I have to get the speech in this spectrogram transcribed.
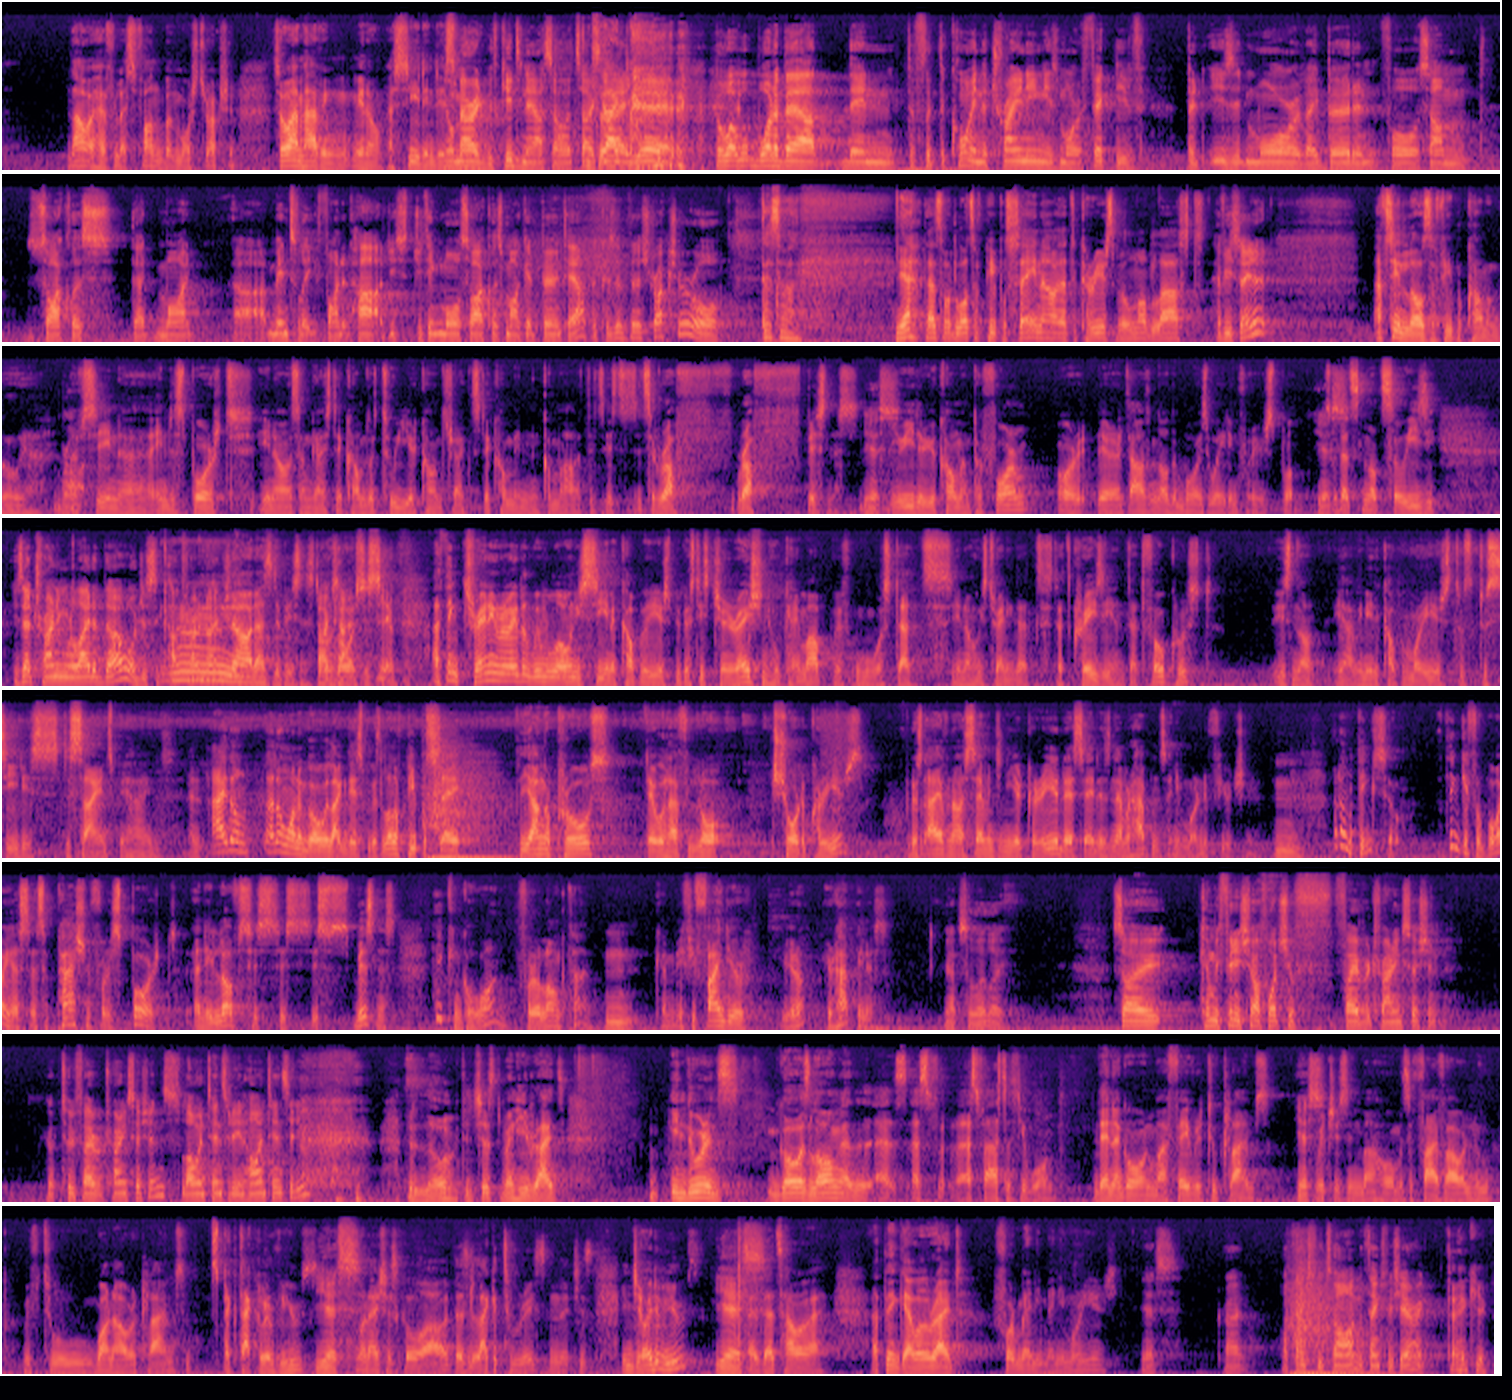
Now I have less fun but more structure. So I'm having, you know, I see it in this. You're married with kids now, so it's okay. Exactly. Yeah. but what, what about then to flip the coin? The training is more effective, but is it more of a burden for some cyclists that might uh, mentally find it hard? Do you, do you, think more cyclists might get burnt out because of the structure, or that's what? Yeah, that's what lots of people say now that the careers will not last. Have you seen it? I've seen lots of people come and go. Yeah, right. I've seen uh, in the sport. You know, some guys they come to two-year contracts. They come in and come out. It's it's it's a rough rough business. Yes. You either you come and perform, or there are a thousand other boys waiting for your spot. Yes. So that's not so easy. Is that training related though, or just the cutthroat mm, nature? No, that's the business. That okay. was always the same. Yeah. I think training related we will only see in a couple of years because this generation who came up with who was that you know who's training that that crazy and that focused is not. Yeah, we need a couple more years to to see this the science behind. And I don't I don't want to go like this because a lot of people say the younger pros they will have lo- shorter careers because I have now a 17 year career. They say this never happens anymore in the future. Mm. I don't think so. I think if a boy has, has a passion for a sport and he loves his, his, his business, he can go on for a long time. Mm. Can, if you find your, you know, your happiness. Absolutely. So, can we finish off? What's your f- favorite training session? You got two favorite training sessions: low intensity and high intensity. the low, just when he rides endurance, go as long as, as as as fast as you want. Then I go on my favorite two climbs yes. which is in my home. It's a five-hour loop with two one-hour climbs, spectacular views. Yes. When I just go out as like a tourist and I just enjoy the views. Yes. Uh, that's how I, I think I will ride for many, many more years. Yes. Great. Well, thanks for your time and thanks for sharing. Thank you.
